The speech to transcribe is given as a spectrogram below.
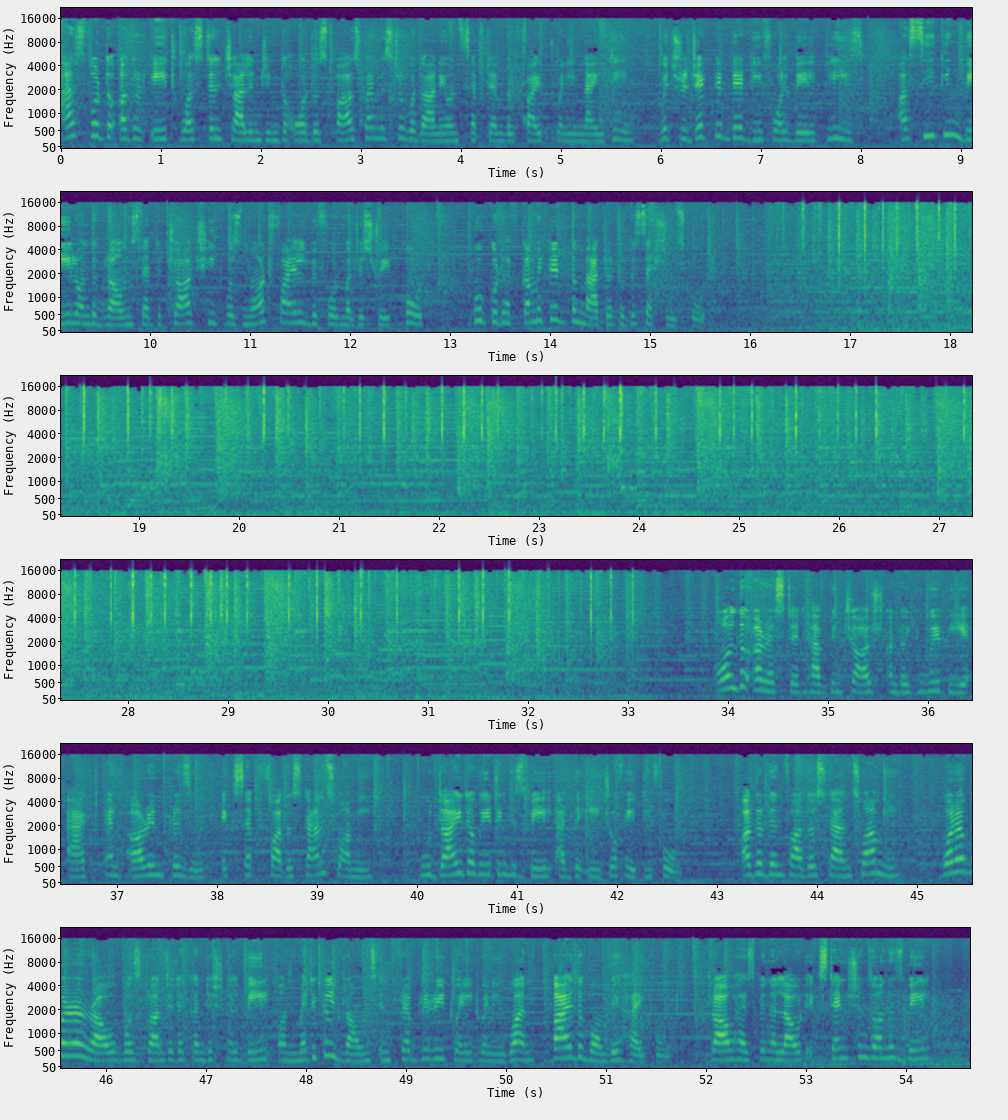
As for the other eight who are still challenging the orders passed by Mr. Wadane on September 5, 2019, which rejected their default bail pleas, are seeking bail on the grounds that the charge sheet was not filed before magistrate court, who could have committed the matter to the sessions court. All the arrested have been charged under UAPA Act and are in prison except Father Stan Swamy, who died awaiting his bail at the age of 84. Other than Father Stan Swamy, Varavara Rao was granted a conditional bail on medical grounds in February 2021 by the Bombay High Court. Rao has been allowed extensions on his bail.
